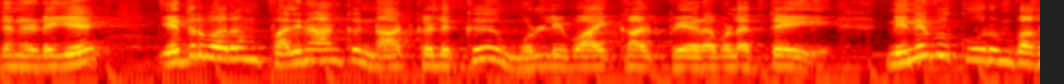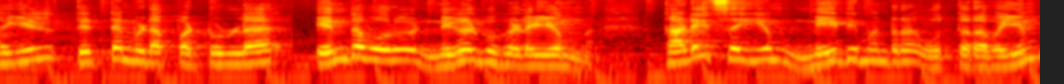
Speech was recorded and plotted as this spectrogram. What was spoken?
இதனிடையே எதிர்வரும் பதினான்கு நாட்களுக்கு முள்ளிவாய்க்கால் பேரவலத்தை நினைவு கூறும் வகையில் திட்டமிடப்பட்டுள்ள எந்தவொரு நிகழ்வுகளையும் தடை செய்யும் நீதிமன்ற உத்தரவையும்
